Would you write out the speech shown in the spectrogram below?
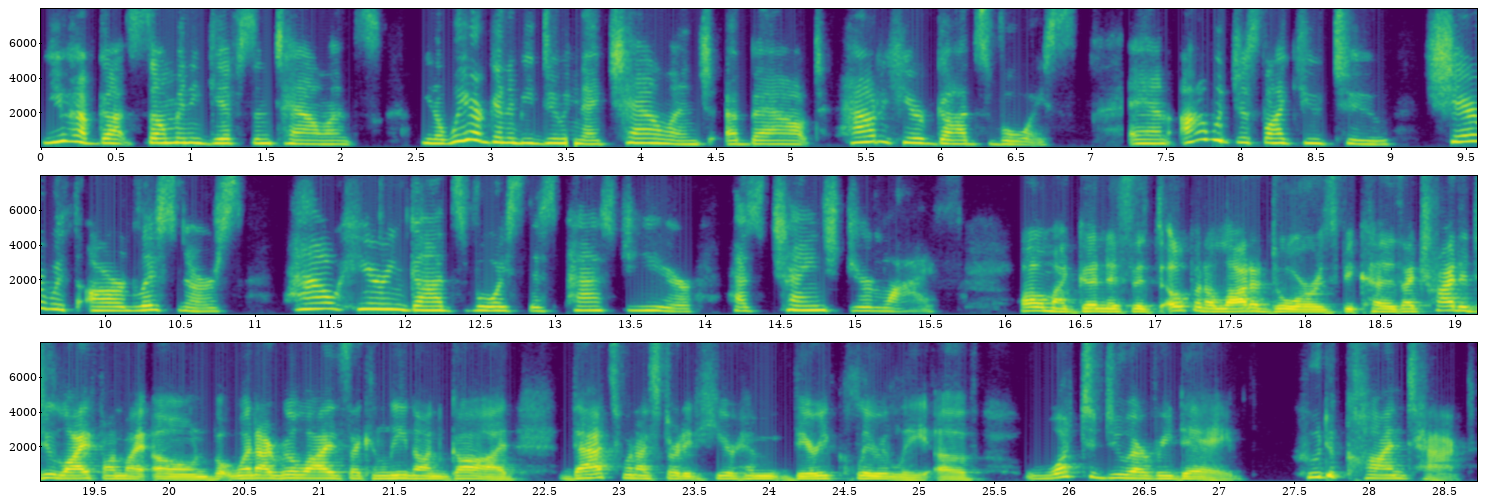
you have got so many gifts and talents. You know, we are going to be doing a challenge about how to hear God's voice. And I would just like you to share with our listeners how hearing God's voice this past year has changed your life. Oh my goodness, it's opened a lot of doors because I try to do life on my own, but when I realized I can lean on God, that's when I started to hear him very clearly of what to do every day, who to contact,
